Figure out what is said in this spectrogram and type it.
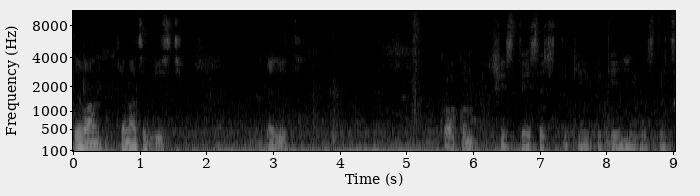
Диван 13200. Еліт. Кокон 6000. Такий, такий виставці.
